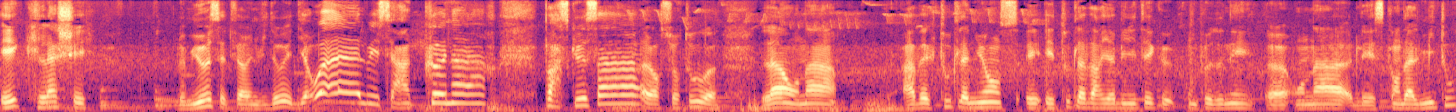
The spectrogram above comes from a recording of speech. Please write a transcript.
Et clasher. Le mieux, c'est de faire une vidéo et de dire Ouais, lui, c'est un connard parce que ça. Alors, surtout, euh, là, on a, avec toute la nuance et, toute la variabilité qu'on peut donner, euh, on a les scandales MeToo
